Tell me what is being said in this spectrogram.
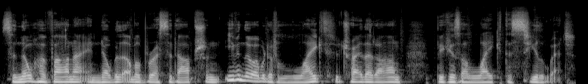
so no Havana and no double-breasted option, even though I would have liked to try that on because I like the silhouette.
